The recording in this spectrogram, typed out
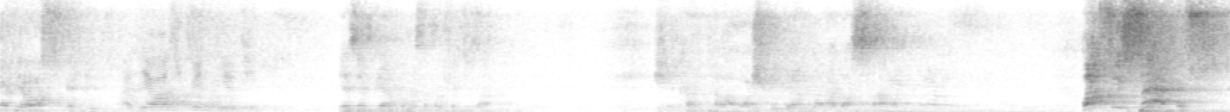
diga, havia ossos perdidos. Havia ossos perdidos. E Ezequiel começa a profetizar. Ossos secos,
